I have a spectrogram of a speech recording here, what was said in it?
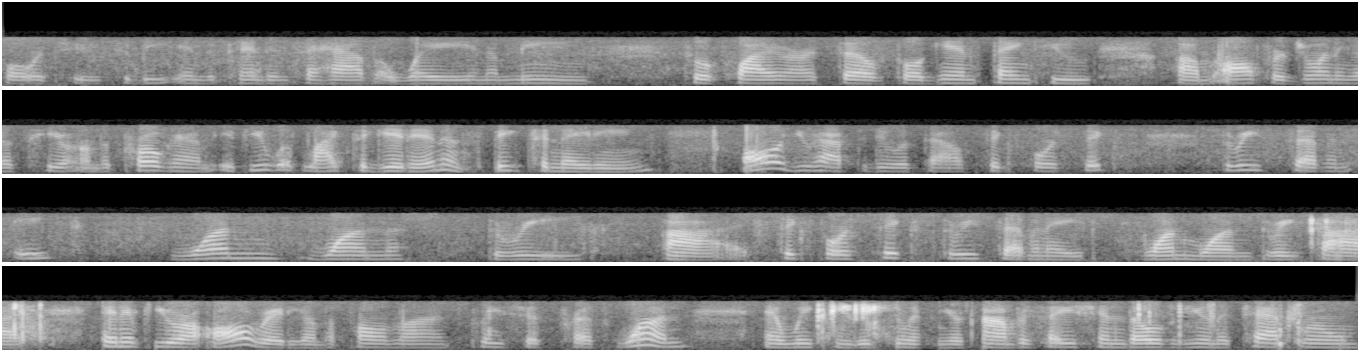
forward to to be independent, to have a way and a means to acquire ourselves. So again, thank you um, all for joining us here on the program. If you would like to get in and speak to Nadine, all you have to do is dial six four six three seven eight one one three five six four six three seven eight one one three five. And if you are already on the phone lines, please just press one, and we can get you in your conversation. Those of you in the chat room,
